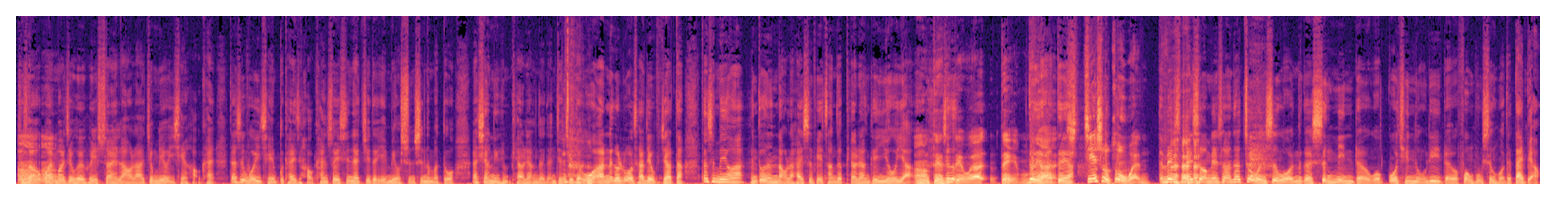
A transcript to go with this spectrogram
就是外貌就会会衰老啦，就没有以前好看。但是我以前不太好看，所以现在觉得也没有损失那么多。那像您很漂亮的人，就觉得 哇，那个落差就比较大。但是没有啊，很多人老了还是非常的漂亮跟优雅。嗯，对对对，我要对对啊对啊，接受皱纹。没没错 没错，那皱纹是我那个生命的，我过去努力的丰富生活的代表。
